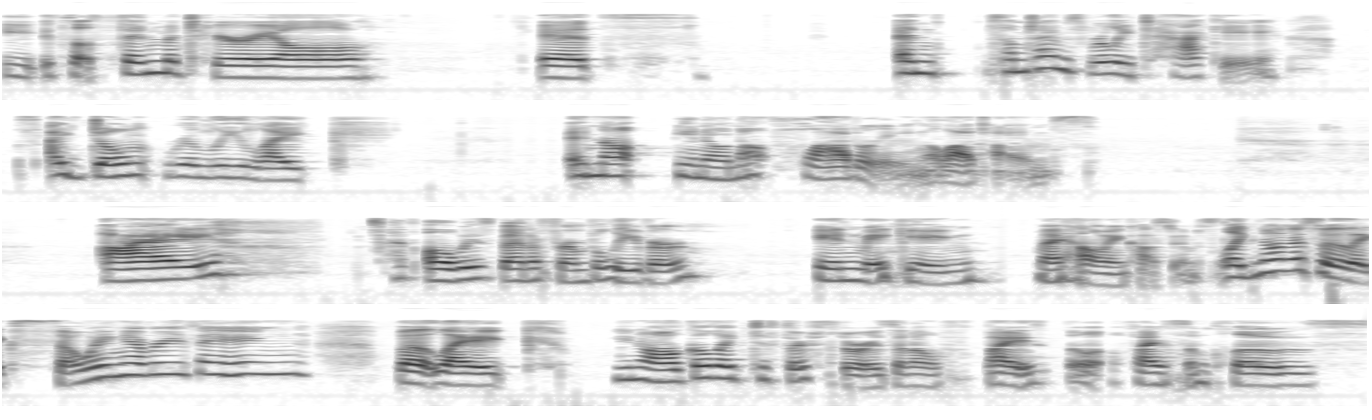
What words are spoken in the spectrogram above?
it's a thin material. It's and sometimes really tacky. I don't really like and not, you know, not flattering a lot of times. I have always been a firm believer in making my Halloween costumes. Like not necessarily like sewing everything, but like, you know, I'll go like to thrift stores and I'll buy I'll find some clothes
